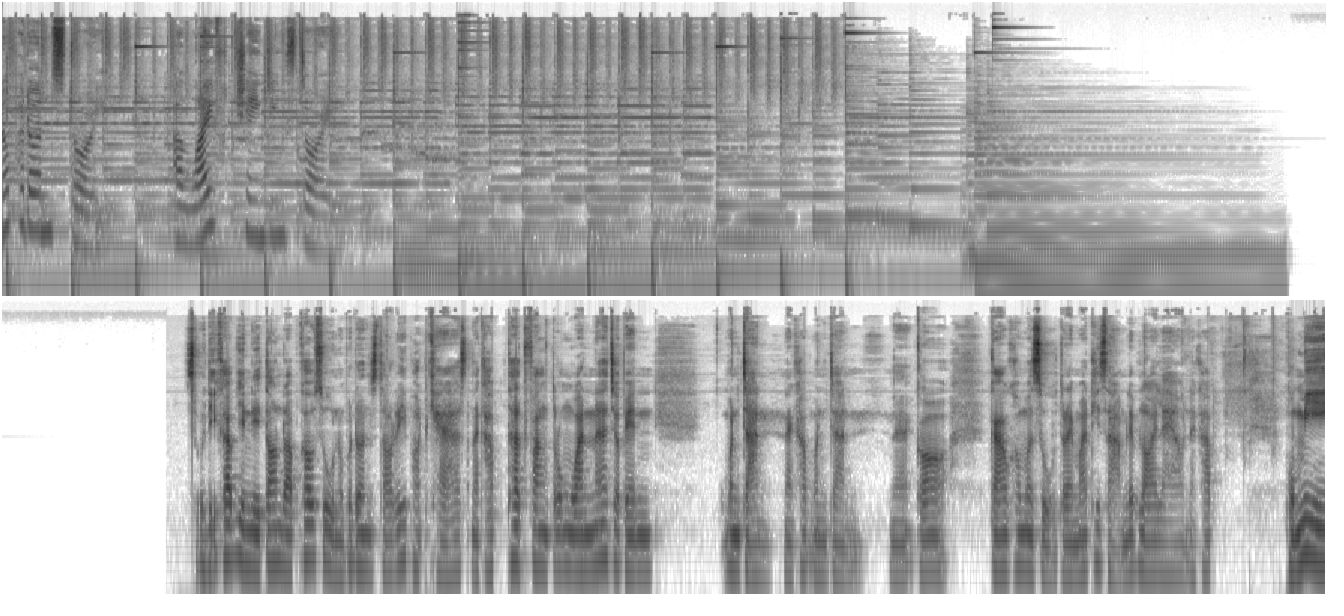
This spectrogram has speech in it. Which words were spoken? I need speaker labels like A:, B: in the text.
A: Nopadol Story a life changing story สวัสดีครับ ยินดีต้อนรับเข้าสู่นพดล Story Podcast นะครับ ถ้าฟังตรงวันน่าจะเป็นวันจันทร์นะครับ วันจันทร์นะก็ก้าวเข้ามาสู่ไตรมาสที่ 3 เรียบร้อยแล้วนะครับ ผมมี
